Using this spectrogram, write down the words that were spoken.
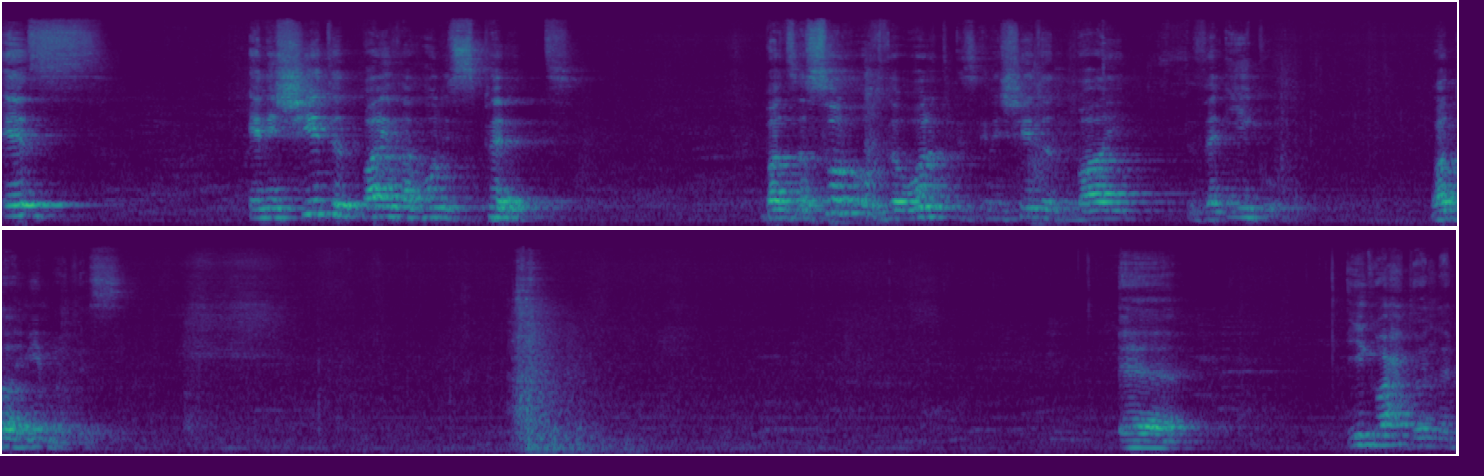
is initiated by the Holy Spirit. But the sorrow of the world is initiated by the ego. What do I mean by this? آه، يجي واحد يقول لك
